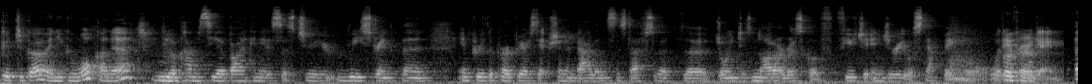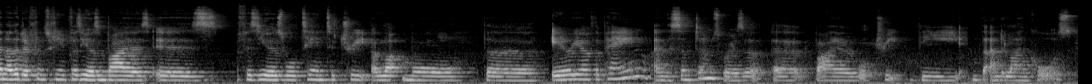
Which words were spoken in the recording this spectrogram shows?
good to go and you can walk on it, you'll mm. come see a biokineticist to re-strengthen, improve the proprioception and balance and stuff so that the joint is not at risk of future injury or snapping or whatever Okay. again. Another difference between physios and bios is physios will tend to treat a lot more the area of the pain and the symptoms, whereas a, a bio will treat the the underlying cause.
